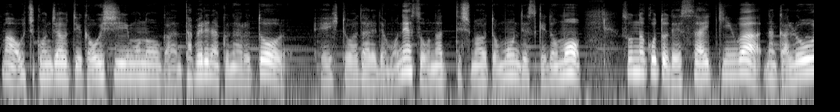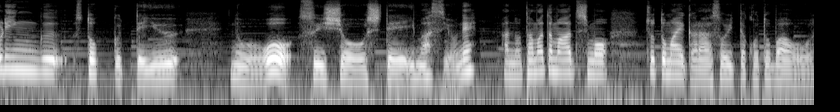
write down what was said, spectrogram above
まあ、落ち込んじゃうというか美味しいものが食べれなくなると、えー、人は誰でもねそうなってしまうと思うんですけどもそんなことで最近はなんかローリングストックっていうのを推奨していますよね。あのたまたま私もちょっと前からそういった言葉を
